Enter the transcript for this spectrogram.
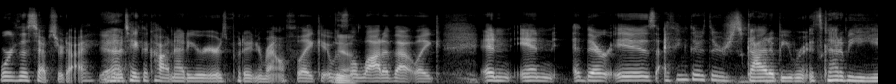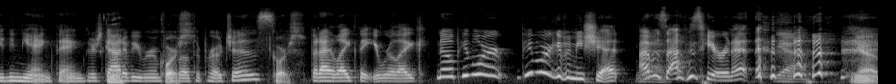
Work the steps or die. You Yeah. know, take the cotton out of your ears, put it in your mouth. Like it was Yeah. a lot of that. Like, and and there is. I think there there's got to be room. It's got to be a yin and yang thing. There's got to Yeah, be room for both approaches. Of course. But I like that you were like, no, people were people were giving me shit. I was I was hearing it. Yeah. Yeah,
